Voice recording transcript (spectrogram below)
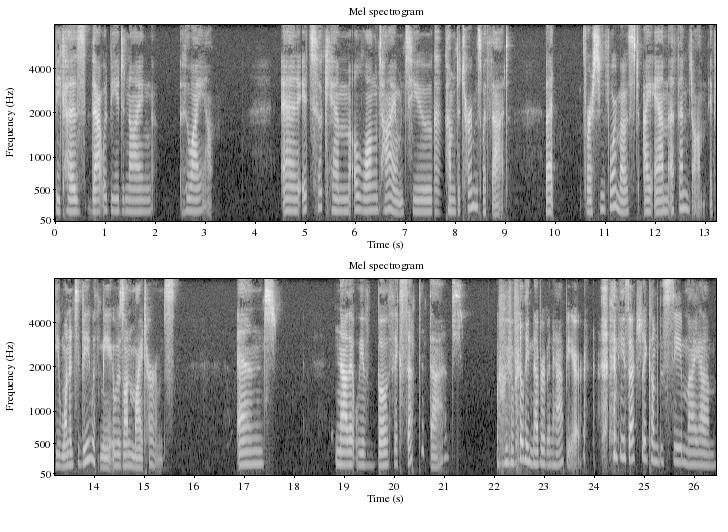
Because that would be denying who I am. And it took him a long time to come to terms with that. But First and foremost, I am a femdom. If he wanted to be with me, it was on my terms. And now that we've both accepted that, we've really never been happier. And he's actually come to see my um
